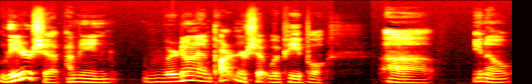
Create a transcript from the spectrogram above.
leadership. I mean, we're doing it in partnership with people. Uh, you know,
